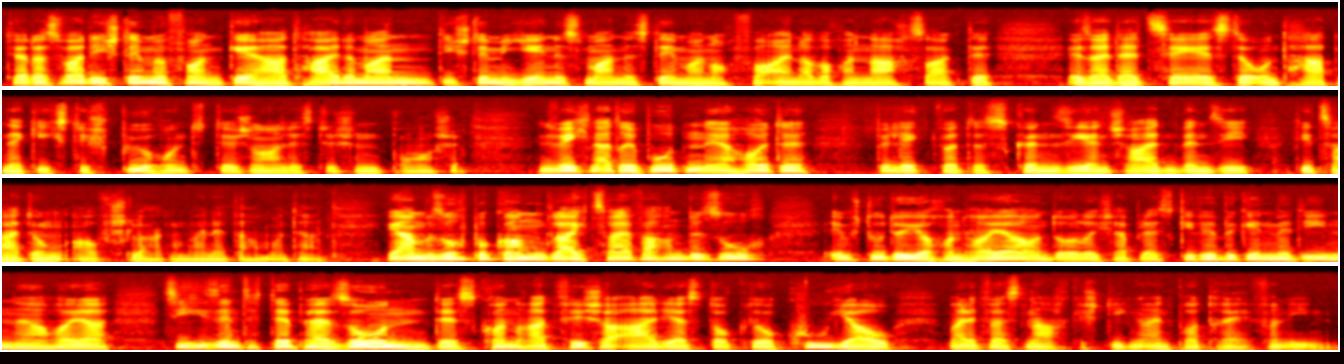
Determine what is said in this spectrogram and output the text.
Tja, das war die Stimme von Gerhard Heidemann, die Stimme jenes Mannes, dem man noch vor einer Woche nachsagte, er sei der zäheste und hartnäckigste Spürhund der journalistischen Branche. In welchen Attributen er heute belegt wird, das können Sie entscheiden, wenn Sie die Zeitung aufschlagen, meine Damen und Herren. Wir haben Besuch bekommen, gleich zweifachen Besuch im Studio Jochen Heuer und Ulrich Hableski. Wir beginnen mit Ihnen, Herr Heuer. Sie sind der Person des Konrad Fischer alias Dr. Kujau mal etwas nachgestiegen, ein Porträt von Ihnen.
